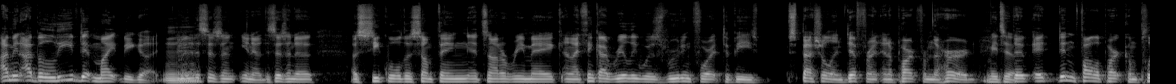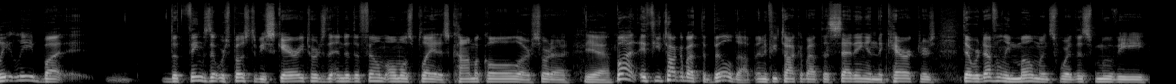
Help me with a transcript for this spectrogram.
I mean, I believed it might be good. I Mm-hmm. mean, this isn't you know this isn't a a sequel to something. It's not a remake, and I think I really was rooting for it to be special and different and apart from the herd. Me too. The- it didn't fall apart completely, but the things that were supposed to be scary towards the end of the film almost played as comical or sort of Yeah. But if you talk about the build up and if you talk about the setting and the characters, there were definitely moments where this movie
